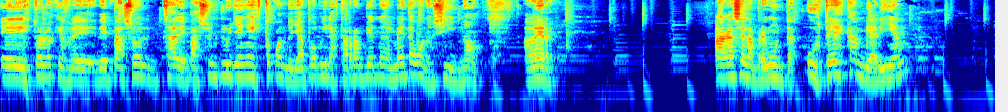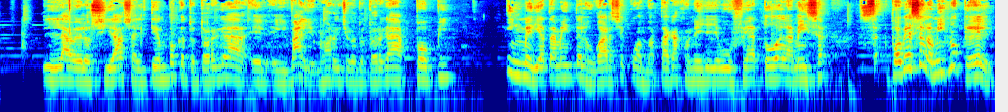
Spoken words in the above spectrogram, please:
eh, esto es lo que de paso, o sea, de paso incluyen esto cuando ya Poppy la está rompiendo en el meta, bueno, sí, no. A ver, háganse la pregunta, ¿ustedes cambiarían la velocidad, o sea, el tiempo que te otorga, el, el value, mejor dicho, que te otorga Poppy inmediatamente al jugarse cuando atacas con ella y bufea toda la mesa? Poppy hace lo mismo que él,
